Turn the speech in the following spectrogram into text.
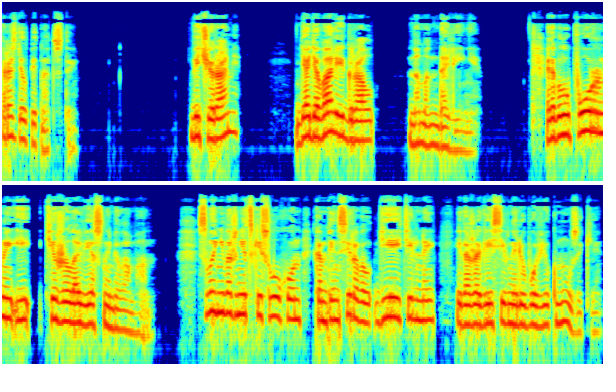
Раздел пятнадцатый. Вечерами дядя Валя играл на мандолине. Это был упорный и тяжеловесный меломан. Свой неважнецкий слух он компенсировал деятельной и даже агрессивной любовью к музыке.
